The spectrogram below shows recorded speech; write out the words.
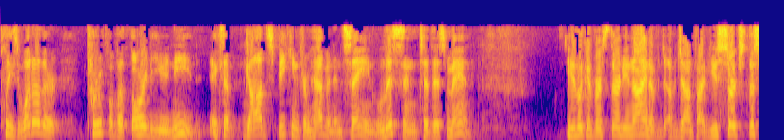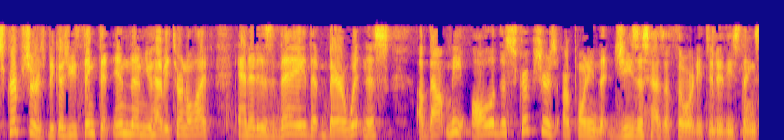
pleased. What other proof of authority do you need except God speaking from heaven and saying, listen to this man. You look at verse 39 of, of, John 5. You search the scriptures because you think that in them you have eternal life. And it is they that bear witness about me. All of the scriptures are pointing that Jesus has authority to do these things.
